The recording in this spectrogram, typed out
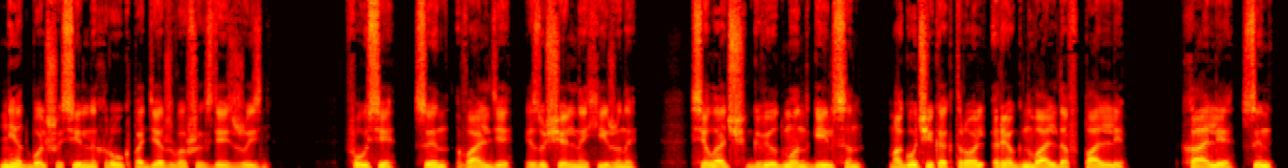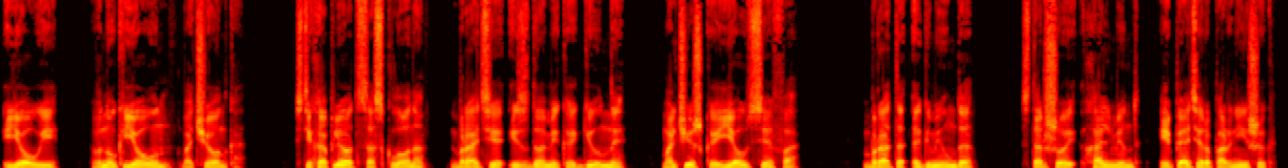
Нет больше сильных рук, поддерживавших здесь жизнь. Фуси, сын Вальди из ущельной хижины, силач Гвюдмонд Гильсон, могучий как тролль Рёгнвальда в Палли, Халли, сын Йоуи, внук Йоун, бочонка, стихоплет со склона, братья из домика Гюнны, мальчишка Йоусефа, брата Эгмюнда, старшой Хальмюнд и пятеро парнишек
